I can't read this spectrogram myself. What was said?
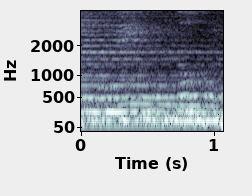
y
